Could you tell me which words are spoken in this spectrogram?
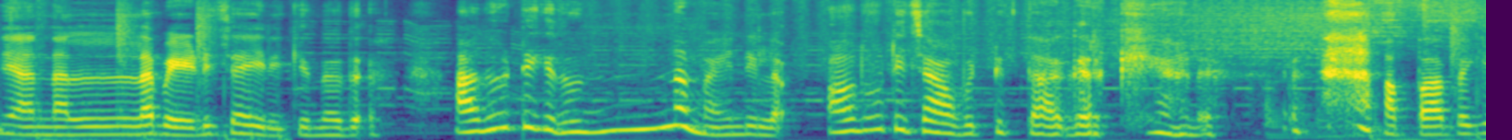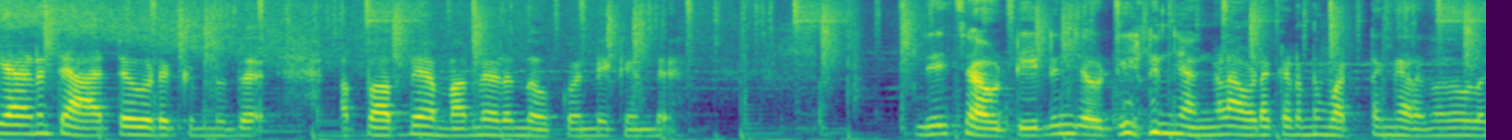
ഞാൻ നല്ല പേടിച്ചായിരിക്കുന്നത് അതുകൊട്ടിക്ക് ഇതൊന്നും മൈൻഡില്ല അതുകൊട്ടി ചവിട്ടി തകർക്കുകയാണ്. അപ്പാപ്പയ്ക്കാണ് ടാറ്റ കൊടുക്കുന്നത്. അപ്പാപ്പയും അമ്മാമ്മയോടെ നോക്കിക്കൊണ്ടിരിക്കുന്നുണ്ട് ഇത് ചവിട്ടിയിട്ടും ചവിട്ടിയിട്ടും ഞങ്ങൾ അവിടെ കിടന്ന് വട്ടം കറങ്ങുന്നുള്ളൂ.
